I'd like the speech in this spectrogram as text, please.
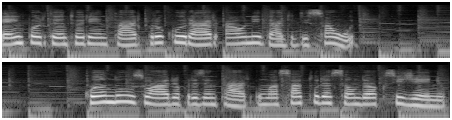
é importante orientar procurar a unidade de saúde. Quando o usuário apresentar uma saturação de oxigênio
